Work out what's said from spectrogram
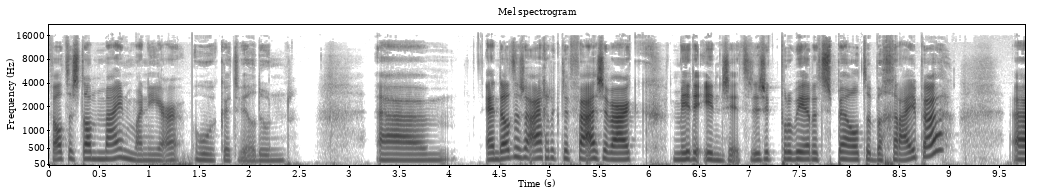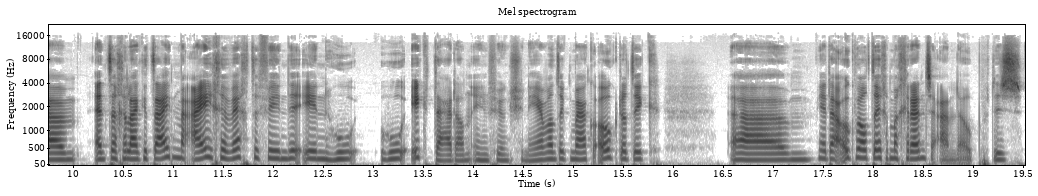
Wat is dan mijn manier hoe ik het wil doen? Ehm, en dat is eigenlijk de fase waar ik middenin zit. Dus ik probeer het spel te begrijpen. ehm, en tegelijkertijd mijn eigen weg te vinden in hoe, hoe ik daar dan in functioneer. Want ik merk ook dat ik ehm, ja, daar ook wel tegen mijn grenzen aanloop. Dus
